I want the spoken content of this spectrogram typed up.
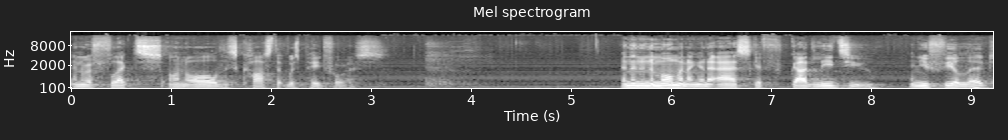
and reflect on all this cost that was paid for us. And then in a moment I'm going to ask if God leads you and you feel led,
